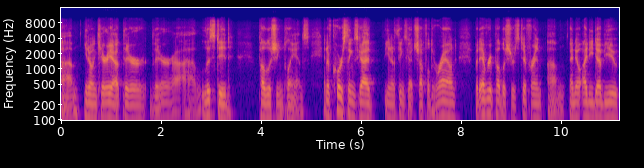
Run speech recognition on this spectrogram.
um, you know and carry out their their uh, listed publishing plans. And of course, things got you know things got shuffled around, but every publisher is different. Um, I know IDW.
